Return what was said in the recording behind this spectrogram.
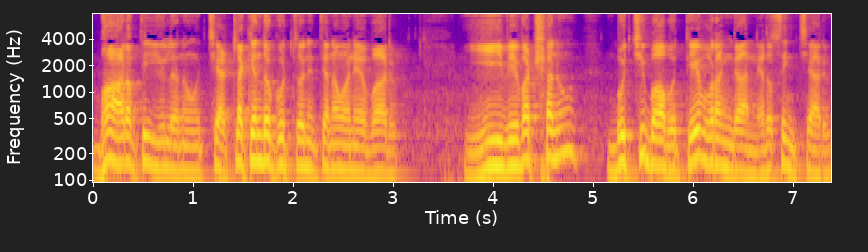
భారతీయులను చెట్ల కింద కూర్చొని తినమనేవారు. ఈ వివక్షను బుచ్చిబాబు తీవ్రంగా నిరసించారు.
